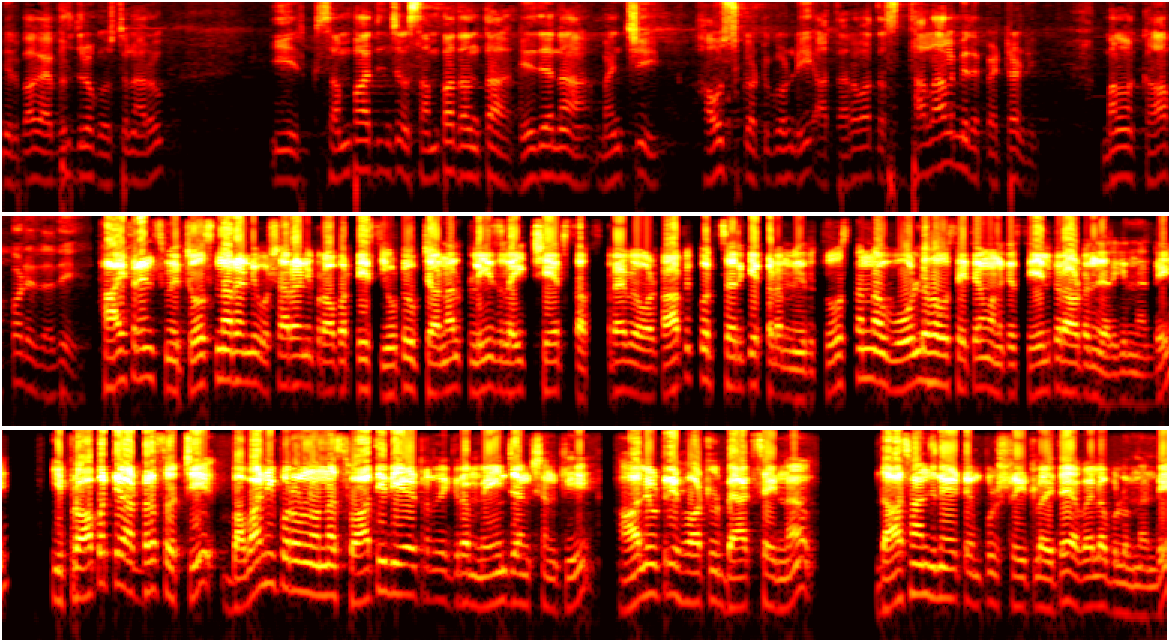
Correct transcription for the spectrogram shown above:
మీరు బాగా అభివృద్ధిలోకి వస్తున్నారు. ఈ సంపాదించిన సంపద అంతా ఏదైనా మంచి హౌస్ కట్టుకోండి ఆ తర్వాత స్థలాల మీద పెట్టండి. మనల్ని కాపాడేది అదే. హాయ్ ఫ్రెండ్స్ మీరు చూస్తున్నారండి Usharani properties YouTube channel. Please like share subscribe అవ్వ టాపిక్ వచ్చేసరికి ఇక్కడ మీరు చూస్తున్న ఓల్డ్ హౌస్ అయితే మనకి సేల్కి రావడం జరిగిందండి. ఈ ప్రాపర్టీ అడ్రస్ వచ్చి భవానీపురంలో ఉన్న స్వాతి థియేటర్ దగ్గర మెయిన్ జంక్షన్కి ఆలివ్ ట్రీ హోటల్ బ్యాక్ సైడ్న దాసాంజనేయ టెంపుల్ స్ట్రీట్లో అయితే అవైలబుల్ ఉందండి.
